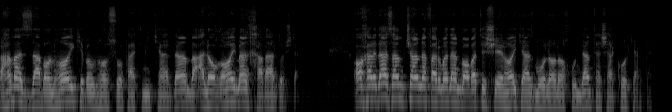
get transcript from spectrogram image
و هم از زبانهایی که به اونها صحبت می‌کردم و علاقه های من خبر داشتن. آخر دست هم چند نفر اومدن بابت شعرهایی که از مولانا خوندم تشکر کردن.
